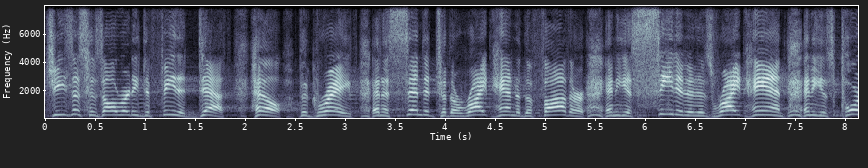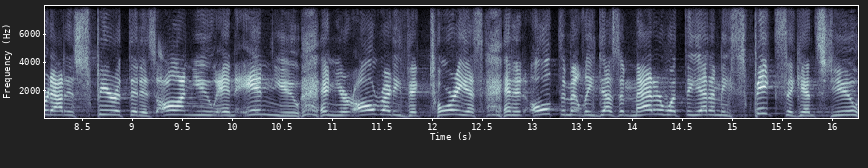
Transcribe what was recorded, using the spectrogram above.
Jesus has already defeated death, hell, the grave, and ascended to the right hand of the Father. And he is seated at his right hand, and he has poured out his spirit that is on you and in you, and you're already victorious. And it ultimately doesn't matter what the enemy speaks against you,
